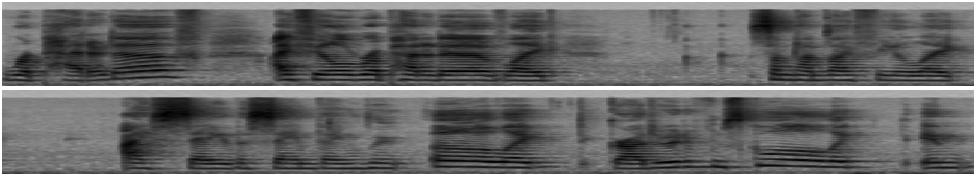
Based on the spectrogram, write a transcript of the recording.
repetitive. I feel repetitive like sometimes I feel like I say the same things like, oh, like graduated from school, like in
